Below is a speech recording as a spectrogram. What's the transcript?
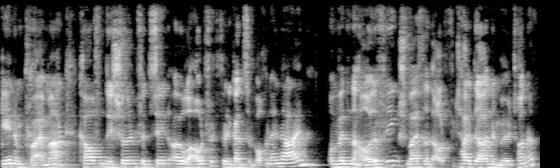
gehen im Primark, kaufen sich schön für 10 Euro Outfit für das ganze Wochenende ein und wenn sie nach Hause fliegen, schmeißen das Outfit halt da in eine Mülltonne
